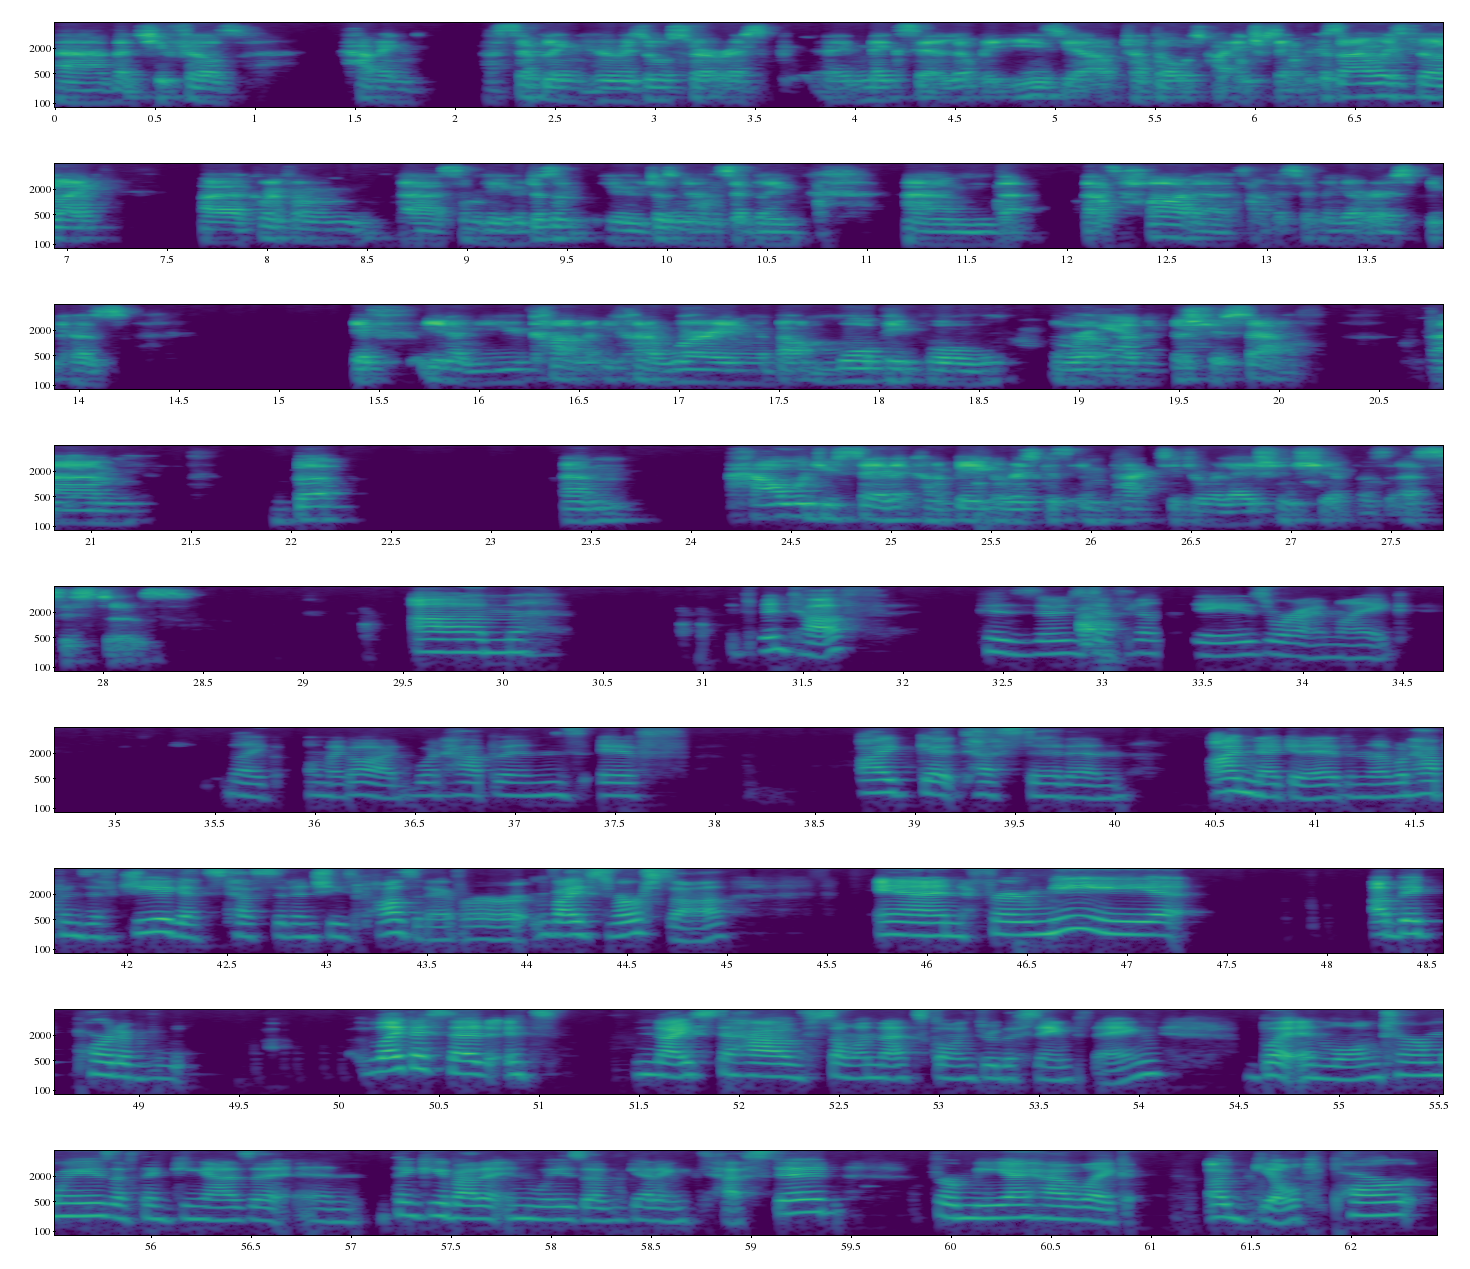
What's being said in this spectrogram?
uh, that she feels having a sibling who is also at risk it makes it a little bit easier, which I thought was quite interesting because I always feel like uh, coming from uh, somebody who doesn't who doesn't have a sibling, um, that that's harder to have a sibling at risk because if you know you can't you're kind of worrying about more people rather yeah. than just yourself. Um, but um, how would you say that kind of being at risk has impacted your relationship as, as sisters? Um, it's been tough because there's definitely days where I'm like, like, oh my God, what happens if I get tested and I'm negative, and then what happens if Gia gets tested and she's positive, or vice versa? And for me, a big part of, like I said, it's nice to have someone that's going through the same thing, but in long term ways of thinking as it and thinking about it in ways of getting tested. For me, I have like a guilt part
